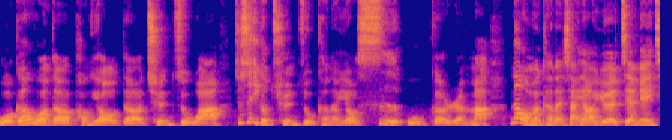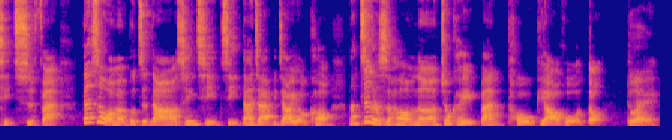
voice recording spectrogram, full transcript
我跟我的朋友的群组啊，就是一个群组，可能有四五个人嘛。那我们可能想要约见面一起吃饭，但是我们不知道星期几大家比较有空。那这个时候呢，就可以办投票活动。对，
